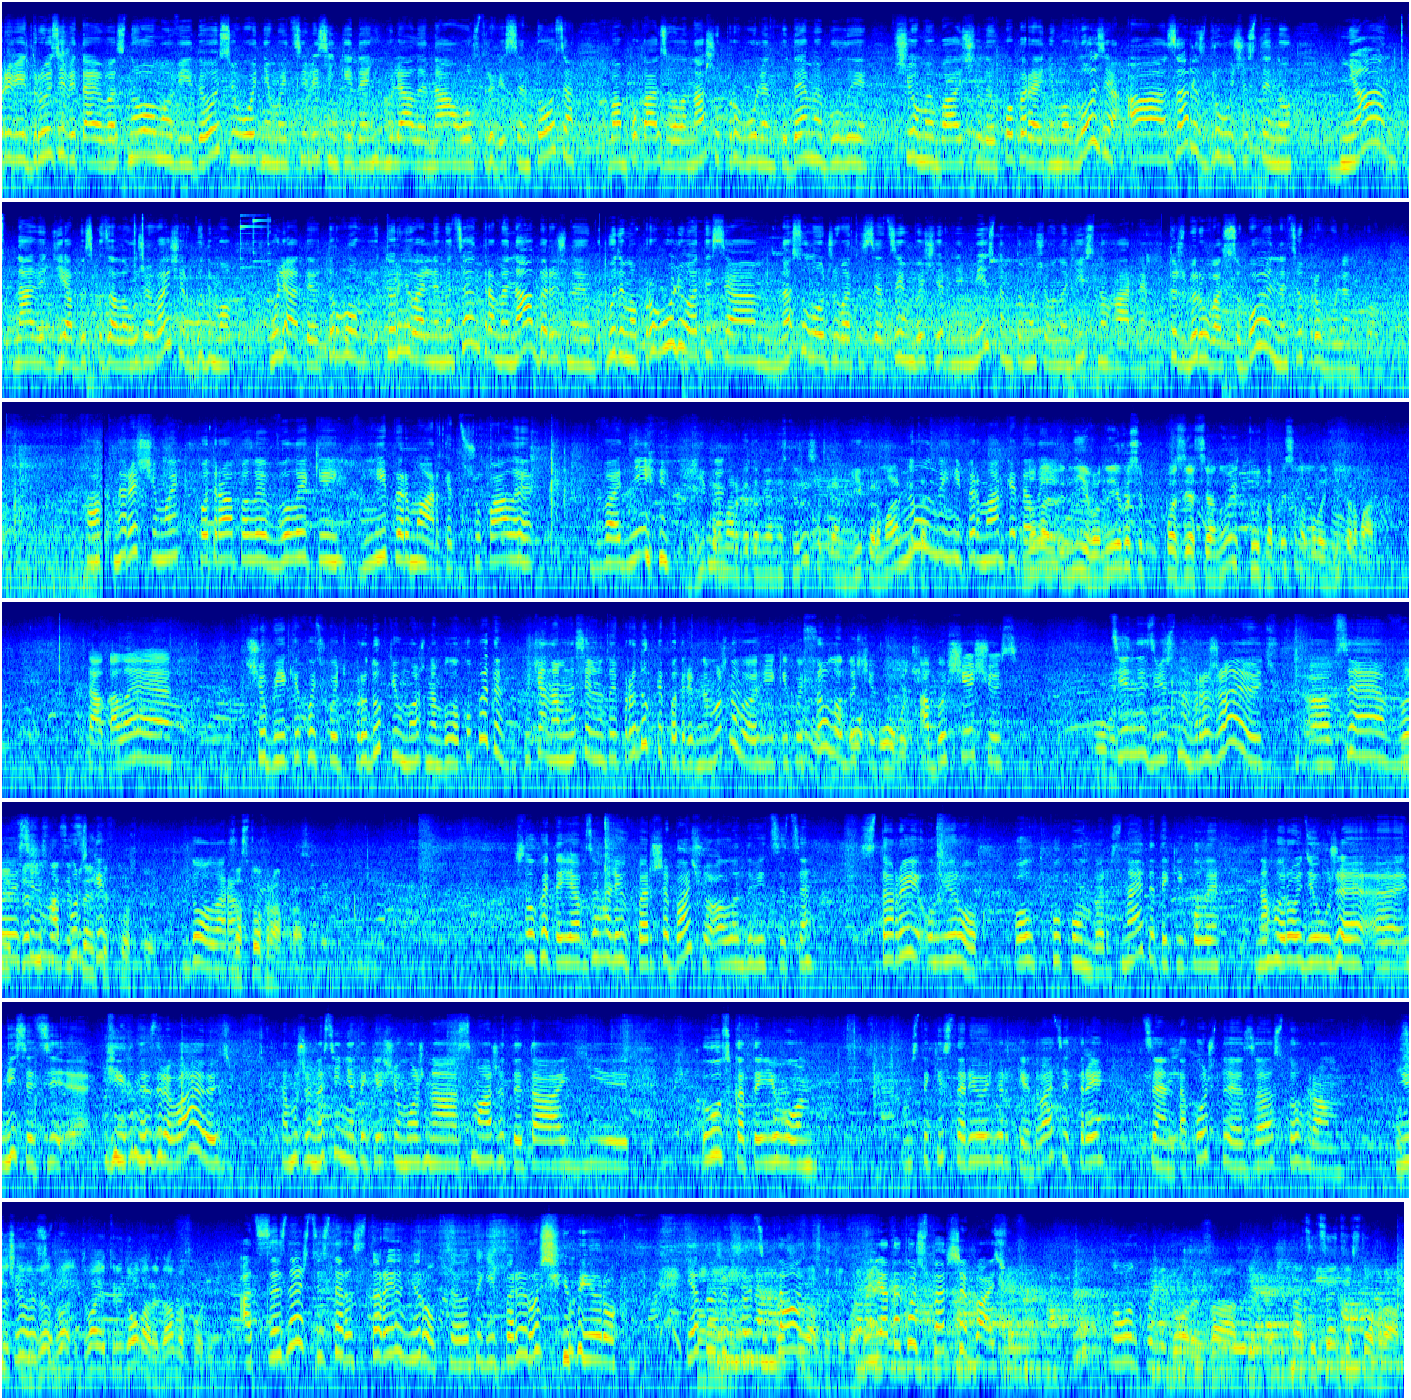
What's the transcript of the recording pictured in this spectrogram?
Привіт, друзі! Вітаю вас в новому відео. Сьогодні ми цілісінький день гуляли на острові Сентоза. Вам показувала нашу прогулянку, де ми були, що ми бачили в попередньому влозі. А зараз другу частину дня, навіть я би сказала, уже вечір, будемо гуляти торгов... торгівельними центрами, набережною. Будемо прогулюватися, насолоджуватися цим вечірнім містом, тому що воно дійсно гарне. Тож беру вас з собою на цю прогулянку. Так, нарешті ми потрапили в великий гіпермаркет. Шукали два дні. Гіпермаркетом я не скажу, що прям гіпермаркет. Ну, не гіпермаркет, Ну, але на- ні, вони його ще позиціонують. Тут написано було гіпермаркет. так, але щоб якихось хоч продуктів можна було купити, хоча нам не сильно то й продукти потрібні, можливо, якихось солодощів о- овочі. або ще щось. Ціни, звісно, вражають. Все в Ні, сінгапурських коштує. доларах. За 100 грам, правда. Слухайте, я взагалі вперше бачу, але дивіться, це старий огірок, Old Cucumber. Знаєте, такі, коли на городі вже е, місяць е, їх не зривають. Там уже насіння таке, що можна смажити та лускати його. Ось такі старі огірки. 23 цента коштує за 100 грам. Ну, Нічого скільки? собі. 2,3 долари да, виходить. А це знаєш, це стар, старий огірок, це отакий перерощий огірок. Я Та теж ну, в шоці. перший Так. раз таке бачу. Ну, я також вперше бачу. Ну, вон помідори за 15 центів 100 грам.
